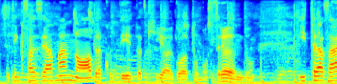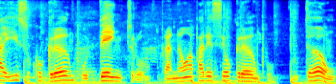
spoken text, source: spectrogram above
Você tem que fazer a manobra com o dedo aqui, ó, igual eu tô mostrando. E travar isso com o grampo dentro, para não aparecer o grampo. Então,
